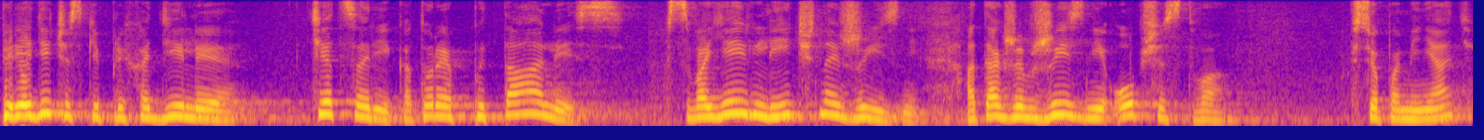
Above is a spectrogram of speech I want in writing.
Периодически приходили те цари, которые пытались в своей личной жизни, а также в жизни общества все поменять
